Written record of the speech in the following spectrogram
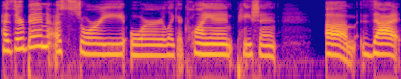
Has there been a story or like a client, patient um, that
